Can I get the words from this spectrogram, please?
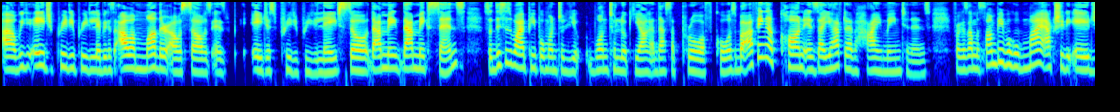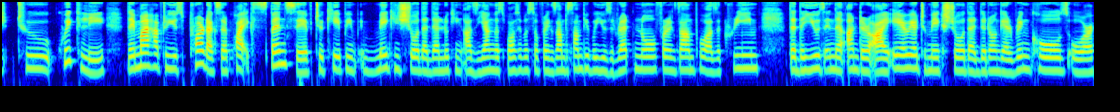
uh we age pretty pretty late because our mother ourselves is ages pretty pretty late. So that make that makes sense. So this is why people want to want to look young and that's a pro of course. But i think a con is that you have to have high maintenance. For example some people who might actually age too quickly they might have to use products that are quite expensive to keep making sure that they're looking as young as possible. So for example some people use retinol for example as a cream that they use in the under eye area to make sure that they don't get wrinkles or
